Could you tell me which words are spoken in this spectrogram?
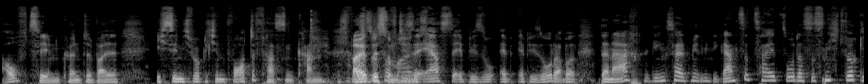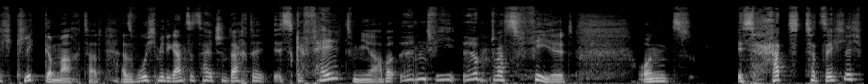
aufzählen könnte, weil ich sie nicht wirklich in Worte fassen kann. Ich weiß, also bis auf diese meinst. erste Episo Ep Episode, aber danach ging's halt mit mir die ganze Zeit so, dass es nicht wirklich Klick gemacht hat. Also wo ich mir die ganze Zeit schon dachte, es gefällt mir, aber irgendwie irgendwas fehlt. Und es hat tatsächlich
